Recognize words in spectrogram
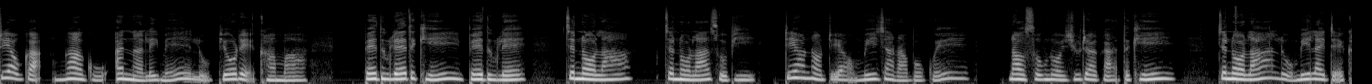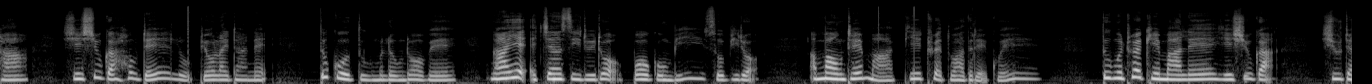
တစ်ယောက်ကငါ့ကိုအနံ့လိမ့်မယ်လို့ပြောတဲ့အခါမှာဘယ်သူလဲသခင်ဘယ်သူလဲကျွန်တော်လားကျွန်တော်လားဆိုပြီးတယောက်နောက်တယောက်မေးကြတာပေါ့ကွယ်နောက်ဆုံးတော့ယူဒကသခင်ကျွန်တော်လားလို့မေးလိုက်တဲ့အခါယေရှုကဟုတ်တယ်လို့ပြောလိုက်တာနဲ့သူ့ကိုယ်သူမလုံတော့ပဲငါရဲ့အကြံစီတွေတော့ပေါ်ကုန်ပြီဆိုပြီးတော့အမောင်ထဲမှာပြေးထွက်သွားတဲ့ကွယ်သူမထွက်ခင်မှာလဲယေရှုကယူဒ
